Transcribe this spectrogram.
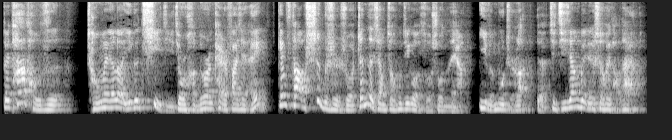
对他投资成为了一个契机，就是很多人开始发现，哎，GameStop 是不是说真的像做空机构所说的那样一文不值了？对就即将被这个社会淘汰了。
